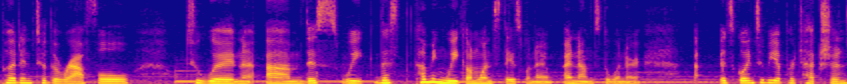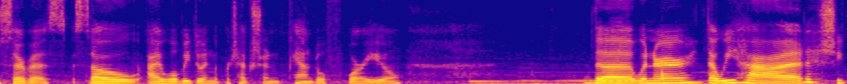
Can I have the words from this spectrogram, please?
put into the raffle to win um, this week, this coming week on Wednesdays when I announce the winner. It's going to be a protection service, so I will be doing a protection candle for you the winner that we had, she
